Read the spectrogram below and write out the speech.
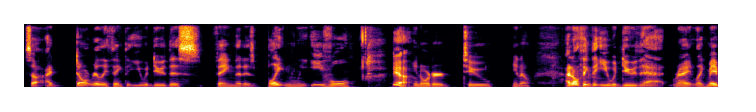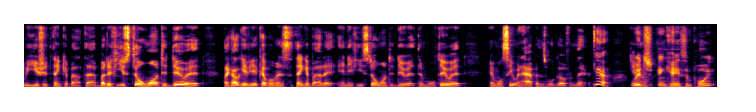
so i don't really think that you would do this thing that is blatantly evil Yeah, in order to you know i don't think that you would do that right like maybe you should think about that but if you still want to do it like i'll give you a couple minutes to think about it and if you still want to do it then we'll do it and we'll see what happens we'll go from there yeah. You Which, in case in point,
